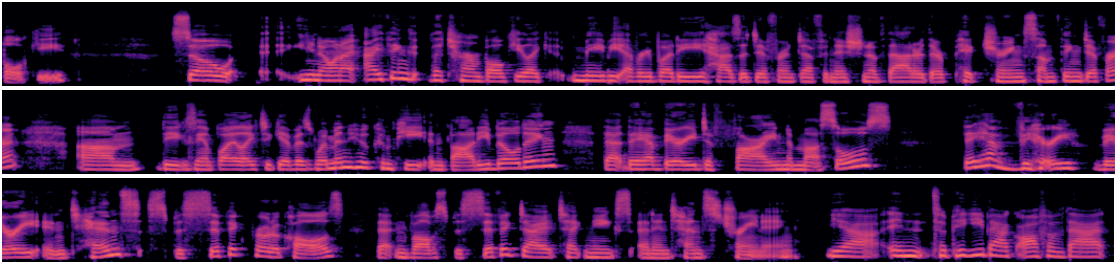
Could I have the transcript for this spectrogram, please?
bulky. So, you know, and I, I think the term bulky, like maybe everybody has a different definition of that or they're picturing something different. Um, the example I like to give is women who compete in bodybuilding, that they have very defined muscles. They have very, very intense, specific protocols that involve specific diet techniques and intense training. Yeah, and to piggyback off of that,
